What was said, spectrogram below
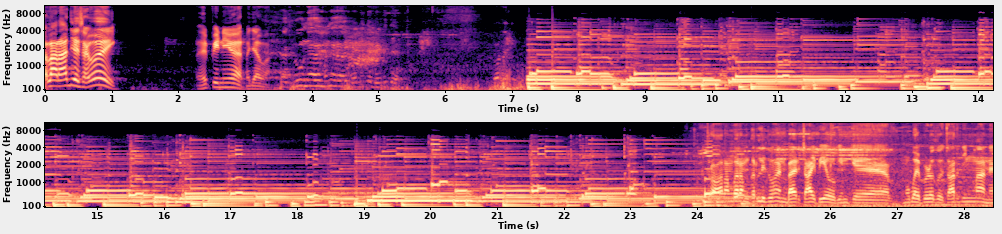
અલા રાજેશ ઓય. હેપી ન્યુ યર મજામાં. આરામ બારામ કરી લીધો હોય ને બહાર ચાય પીવો કેમ કે મોબાઈલ પડ્યો તો ચાર્જિંગમાં ને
